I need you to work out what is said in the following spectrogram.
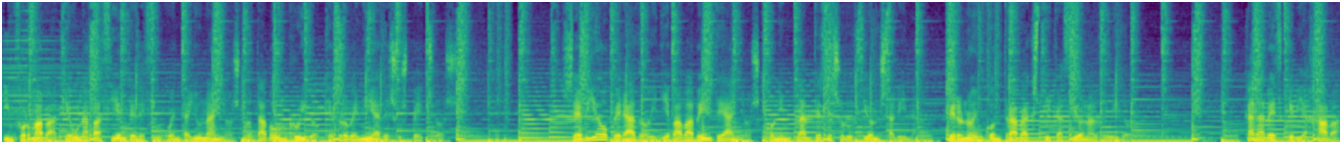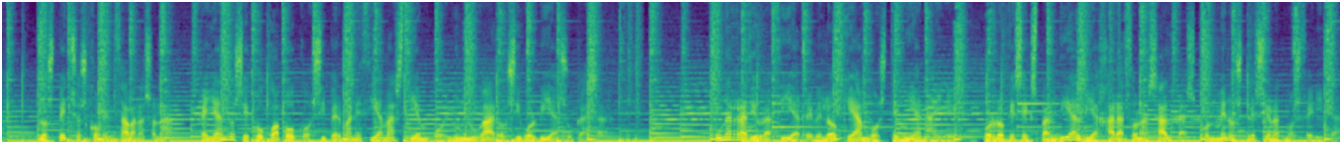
informaba que una paciente de 51 años notaba un ruido que provenía de sus pechos. Se había operado y llevaba 20 años con implantes de solución salina, pero no encontraba explicación al ruido. Cada vez que viajaba, los pechos comenzaban a sonar, callándose poco a poco si permanecía más tiempo en un lugar o si volvía a su casa. Una radiografía reveló que ambos tenían aire, por lo que se expandía al viajar a zonas altas con menos presión atmosférica.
